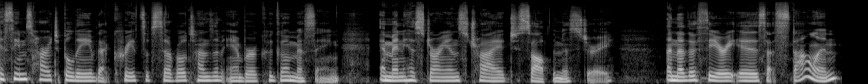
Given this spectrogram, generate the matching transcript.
It seems hard to believe that crates of several tons of amber could go missing, and many historians try to solve the mystery. Another theory is that Stalin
